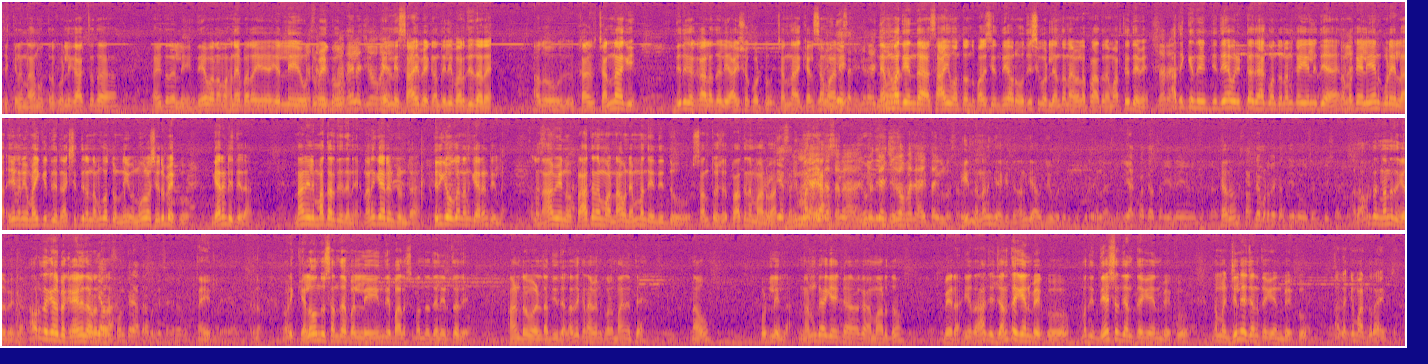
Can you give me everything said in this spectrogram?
ಇದಕ್ಕೆಲ್ಲ ನಾನು ಉತ್ತರ ಕೊಡ್ಲಿಕ್ಕೆ ಆಗ್ತದ? ಇದರಲ್ಲಿ. ದೇವರ ನಮ್ಮ ಹಣೆ ಬರ ಎಲ್ಲಿ ಹುಟ್ಟಬೇಕು ಎಲ್ಲಿ ಸಾಯಬೇಕು ಎಲ್ಲಿ ಸಾಯ್ಬೇಕಂತೇಳಿ ಬರೆದಿದ್ದಾರೆ. ಅದು ಚೆನ್ನಾಗಿ ದೀರ್ಘಕಾಲದಲ್ಲಿ ಆಯುಷ್ಯ ಕೊಟ್ಟು ಚೆನ್ನಾಗಿ ಕೆಲಸ ಮಾಡಿ ನೆಮ್ಮದಿಯಿಂದ ಸಾಯುವಂಥ ಒಂದು ಪರಿಸ್ಥಿತಿ ದೇವರು ಒದಿಸಿಕೊಡ್ಲಿ ಅಂತ ನಾವೆಲ್ಲ ಪ್ರಾರ್ಥನೆ ಮಾಡ್ತಿದ್ದೇವೆ. ಅದಕ್ಕಿಂತ ದೇವರು ಇಟ್ಟದ್ದು ಆಗುವಂತ ನನ್ನ ಕೈಯಲ್ಲಿದೆ ನಮ್ಮ ಕೈಯಲ್ಲಿ ಏನು ಕೂಡ ಇಲ್ಲ. ಈಗ ನೀವು ಮೈಕ್ ಇದ್ದೀರಿ ನೆಕ್ಸ್ಟ್ ಇದ್ದೀರ ನಮ್ಗೆ ಗೊತ್ತುಂಟು ನೀವು ನೂರು ವರ್ಷ ಇರಬೇಕು. ಗ್ಯಾರಂಟಿ ಇದ್ದೀರಾ? ನಾನಿಲ್ಲಿ ಮಾತಾಡ್ತಿದ್ದೇನೆ. ನನಗೆ ಗ್ಯಾರಂಟಿ ಉಂಟಾ? ತಿರುಗಿ ಹೋಗೋ ನನಗೆ ಗ್ಯಾರಂಟಿ ಇಲ್ಲ. ನಾವೇನು ಪ್ರಾರ್ಥನೆ ಮಾಡಿ ನಾವು ನೆಮ್ಮದಿ ಇದ್ದು ಸಂತೋಷ ಪ್ರಾರ್ಥನೆ ಮಾಡುವ. ಇಲ್ಲ ನನಗೆ ಯಾಕಿದೆ ನನಗೆ ಯಾವ ಜೀವ ಯಾರು? ಅದು ಅವ್ರದ್ದು ನನ್ನದು ಹತ್ರ. ಕರೆ ಆ ಥರ ಬಂದಿದೆ ಸರ್ ಇರೋದು? ಇಲ್ಲ ನೋಡಿ ಕೆಲವೊಂದು ಸಂದರ್ಭದಲ್ಲಿ ಹಿಂದೆ ಬಾಲಸ್ ಬಂದದ್ದೆಲ್ಲ ಇರ್ತದೆ. ಅಂಡರ್ ವರ್ಲ್ಡ್ ಅದಿದೆ ಇದೆಲ್ಲ. ಅದಕ್ಕೆ ನಾವೇನು ಕೊಡೋ ಮಾನ್ಯತೆ? ನಾವು ಕೊಡಲಿಲ್ಲ. ನಮಗಾಗಿ ಮಾಡೋದು ಬೇಡ. ಈ ರಾಜ್ಯ ಜನತೆಗೆ ಏನು ಬೇಕು? ಮತ್ತು ದೇಶದ ಜನತೆಗೆ ಏನು ಬೇಕು? ನಮ್ಮ ಜಿಲ್ಲೆಯ ಜನತೆಗೆ ಏನು ಬೇಕು? ಅದಕ್ಕೆ ಮಾಡಿದ್ರೆ ಆಯಿತು.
